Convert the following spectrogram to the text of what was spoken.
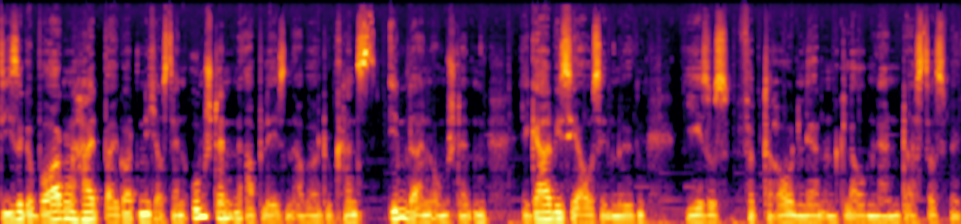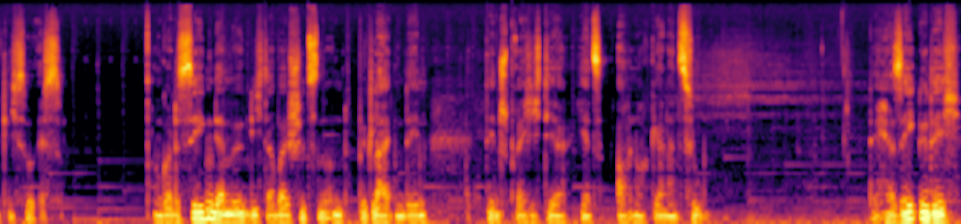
diese Geborgenheit bei Gott nicht aus deinen Umständen ablesen, aber du kannst in deinen Umständen, egal wie sie aussehen mögen, Jesus vertrauen lernen und glauben lernen, dass das wirklich so ist. Und Gottes Segen, der möge dich dabei schützen und begleiten, den, den spreche ich dir jetzt auch noch gerne zu. Der Herr segne dich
